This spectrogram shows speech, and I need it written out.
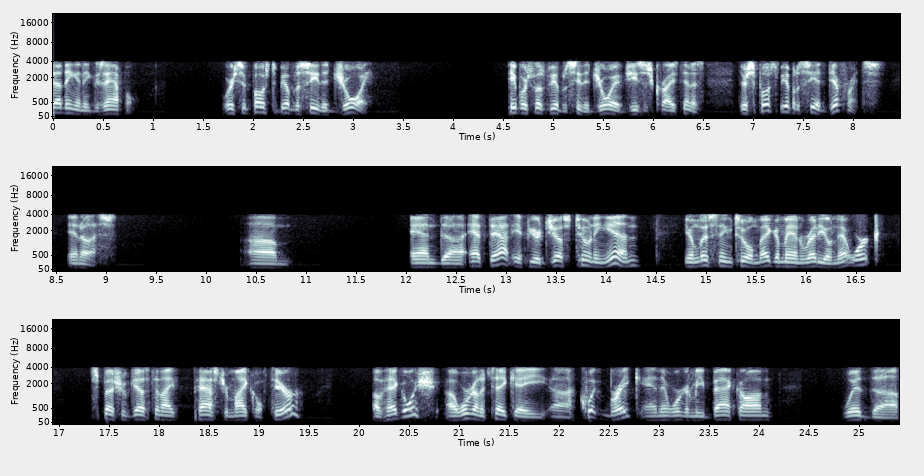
setting an example. We're supposed to be able to see the joy. People are supposed to be able to see the joy of Jesus Christ in us. They're supposed to be able to see a difference in us. Um, and uh, at that, if you're just tuning in, you're listening to Omega Man Radio Network. Special guest tonight, Pastor Michael Thierer of Hegewisch. Uh, we're going to take a uh, quick break, and then we're going to be back on with uh,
